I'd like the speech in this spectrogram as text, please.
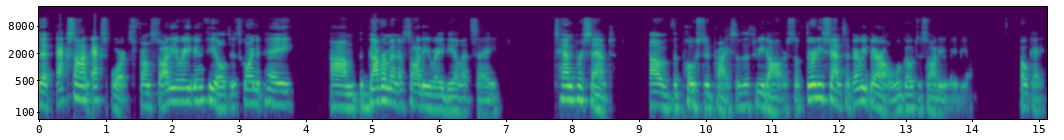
that Exxon exports from Saudi Arabian fields, it's going to pay um, the government of Saudi Arabia, let's say, 10% of the posted price of the $3. So 30 cents of every barrel will go to Saudi Arabia. Okay.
